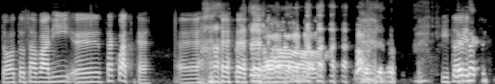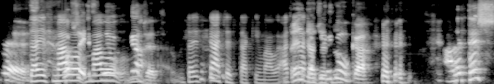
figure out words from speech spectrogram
to, to zawali e, zakładkę. E, Ja też. I to jest, Jednak tak jest. to jest mało, jest mało, ma, gadżet. to jest gadżet taki mały. A To jest gadżet. no. Ale też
